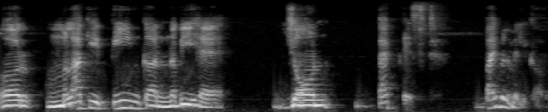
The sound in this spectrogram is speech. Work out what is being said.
और मलाकी तीन का नबी है जॉन बैप्टिस्ट बाइबल में लिखा होगा।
